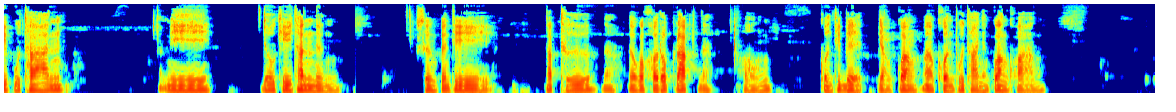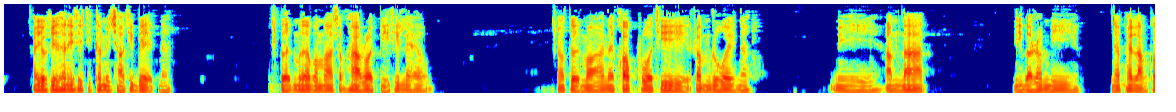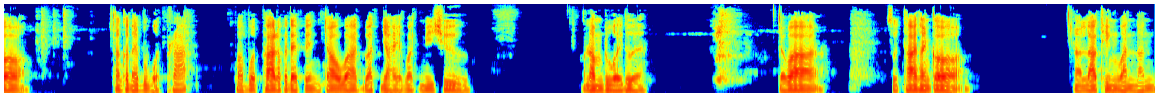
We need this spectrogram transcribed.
ที่ปูฐาน มีโยคีท่านหนึ่ง ซึ่งเป็นที่นับถือนะแล้วก็เคารพรักนะของคนทิเบตอย่างกว้างคนภูฐานอย่างกว้างขวางโยคีท่านนี้ที่จริงท่านเป็นชาวทิเบตนะ เกิดเมื่อประมาณสักห้าร้อยปีที่แล้ว เกิดมาในครอบครัวที่ร่ำรวยนะ มีอำนาจ มีบารมี นะภายหลังก็ท่านก็ได้บวชพระพอบวชพระแล้วก็ได้เป็นเจ้าวาดวัดใหญ่วัดมีชื่อร่ำรวยด้วย แต่ว่าสุดท้ายท่านก็ละทิ้งวันนั้น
